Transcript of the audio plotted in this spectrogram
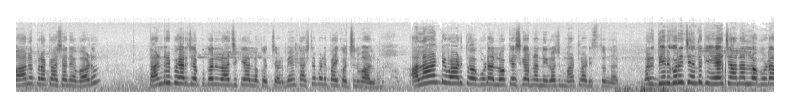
భానుప్రకాష్ అనేవాడు తండ్రి పేరు చెప్పుకొని రాజకీయాల్లోకి వచ్చాడు. మేము కష్టపడి పైకి వచ్చిన వాళ్ళు. అలాంటి వాడితో కూడా లోకేష్ గారు నన్ను ఈరోజు మాట్లాడిస్తున్నారు. మరి దీని గురించి ఎందుకు ఏ ఛానల్లో కూడా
